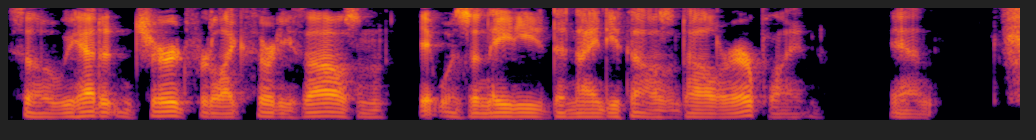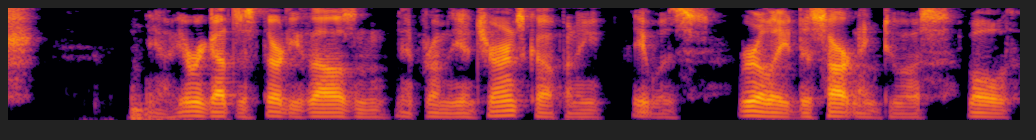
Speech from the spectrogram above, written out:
so we had it insured for like thirty thousand. It was an eighty to ninety thousand dollar airplane, and yeah, here we got this 30,000 from the insurance company. It was really disheartening to us both.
